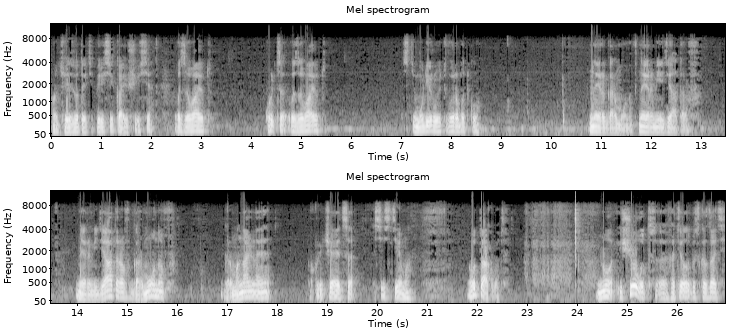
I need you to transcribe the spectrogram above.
вот через вот эти пересекающиеся, вызывают, кольца вызывают, стимулируют выработку нейрогормонов, нейромедиаторов, нейромедиаторов, гормонов, гормональная включается система. Вот так вот. Но еще вот э, хотелось бы сказать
